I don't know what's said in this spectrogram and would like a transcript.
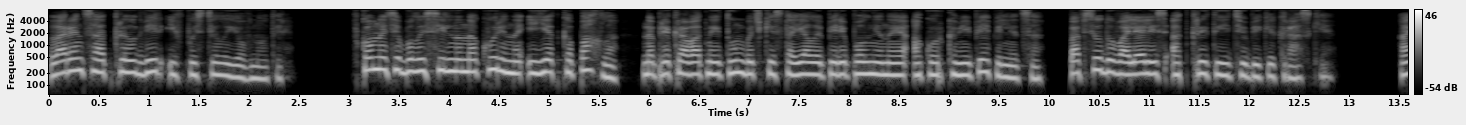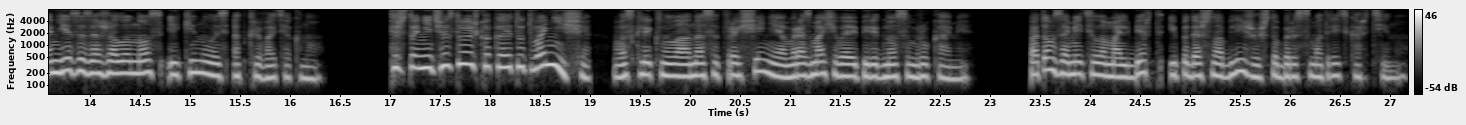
Лоренцо открыл дверь и впустил ее внутрь. В комнате было сильно накурено и едко пахло, на прикроватной тумбочке стояла переполненная окурками пепельница, повсюду валялись открытые тюбики краски. Аньеза зажала нос и кинулась открывать окно. «Ты что, не чувствуешь, какая тут вонища?» — воскликнула она с отвращением, размахивая перед носом руками. Потом заметила мольберт и подошла ближе, чтобы рассмотреть картину.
